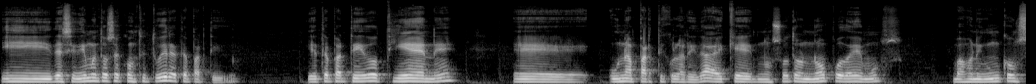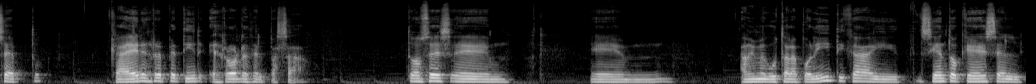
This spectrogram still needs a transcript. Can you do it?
y decidimos entonces constituir este partido. Y este partido tiene eh, una particularidad, es que nosotros no podemos, bajo ningún concepto, caer en repetir errores del pasado. Entonces, em, em, a mí me gusta la política y siento que es el,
